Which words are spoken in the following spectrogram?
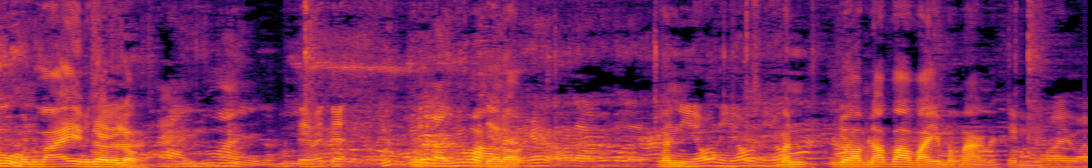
ลูกมันไว้ไม่ใช่เลยหรอกแต่ไม่แต่ไม่เป็นไรนี่หว่าแล้วมันเหนียวเหนียวเหนียวมันยอมรับว่าไวมากๆเลยเต็มไวไว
